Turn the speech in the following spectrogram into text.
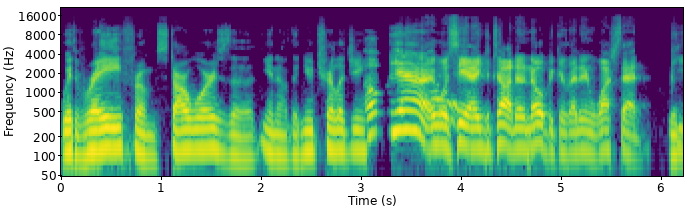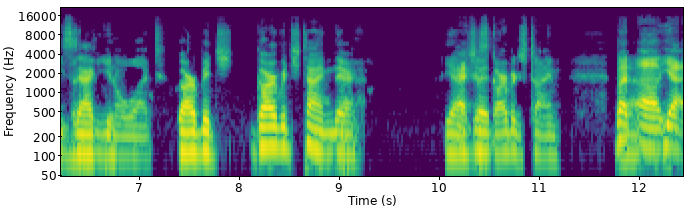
with Rey from Star Wars, the you know the new trilogy. Oh yeah, it was. Yeah, you can tell I didn't know because I didn't watch that piece Exactly. of you know what. Garbage, garbage time there. Yeah, That's just garbage time. But Yeah. uh yeah,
